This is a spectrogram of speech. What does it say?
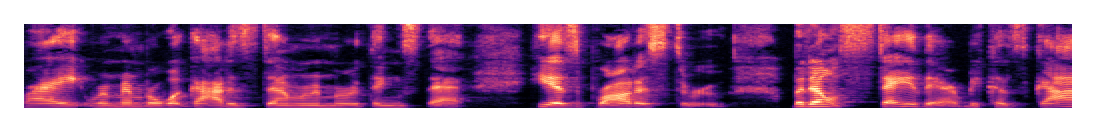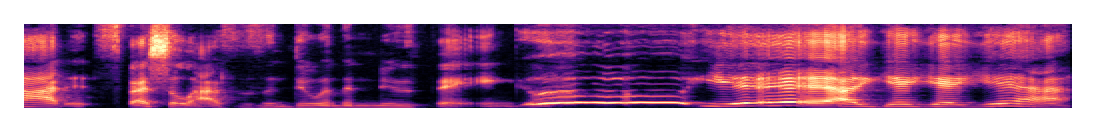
right? Remember what God has done, remember things that He has brought us through. But don't stay there because God it specializes in doing the new thing. Ooh, yeah, yeah, yeah, yeah.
